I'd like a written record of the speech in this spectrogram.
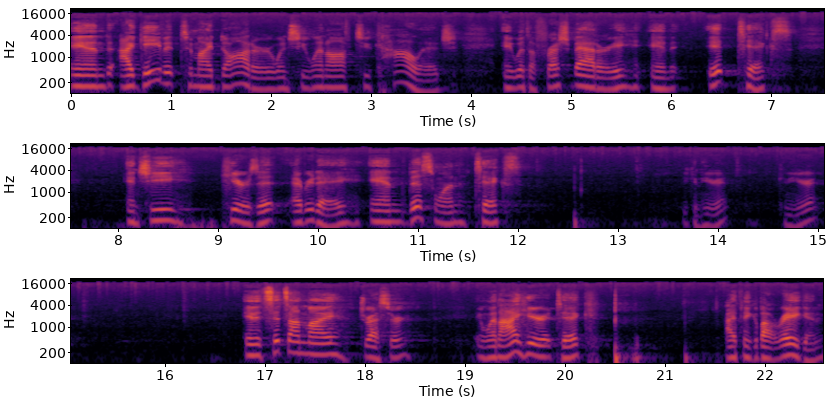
And I gave it to my daughter when she went off to college and with a fresh battery, and it ticks, and she hears it every day. And this one ticks. You can hear it? Can you hear it? And it sits on my dresser. And when I hear it tick, I think about Reagan.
